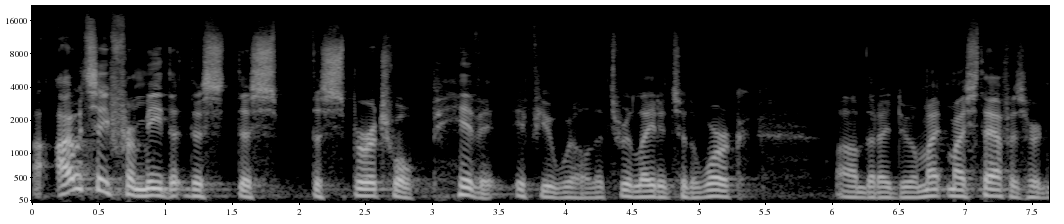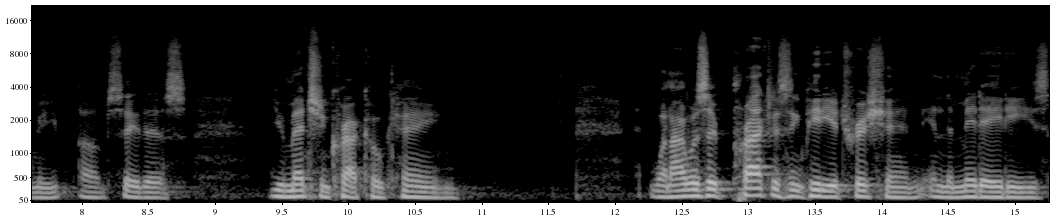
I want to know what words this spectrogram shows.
I- I would say for me that this this the spiritual pivot, if you will, that's related to the work um, that I do. My my staff has heard me um, say this. You mentioned crack cocaine. When I was a practicing pediatrician in the mid '80s,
